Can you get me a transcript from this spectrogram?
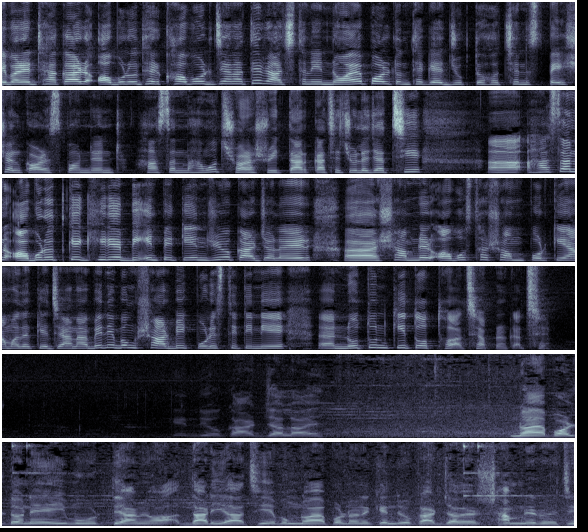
এবারে ঢাকার অবরোধের খবর জানাতে রাজধানীর নয়াপল্টন থেকে যুক্ত হচ্ছেন স্পেশাল করেসপন্ডেন্ট হাসান মাহমুদ। সরাসরি তার কাছে চলে যাচ্ছি। হাসান, অবরোধকে ঘিরে বিএনপির কেন্দ্রীয় কার্যালয়ের সামনের অবস্থা সম্পর্কে আমাদেরকে জানাবেন এবং সার্বিক পরিস্থিতি নিয়ে নতুন কি তথ্য আছে আপনার কাছে? কেন্দ্রীয় কার্যালয় নয়াপল্টনে এই মুহূর্তে আমি দাঁড়িয়ে আছি এবং নয়াপল্টনের কেন্দ্রীয় কার্যালয়ের সামনে রয়েছি।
